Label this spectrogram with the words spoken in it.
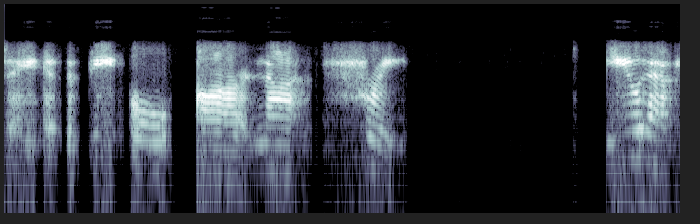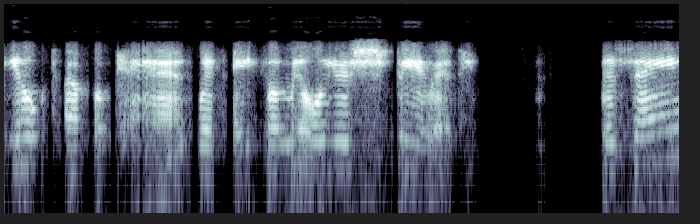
say that the people are not free. You have yoked up a again with a familiar spirit the same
